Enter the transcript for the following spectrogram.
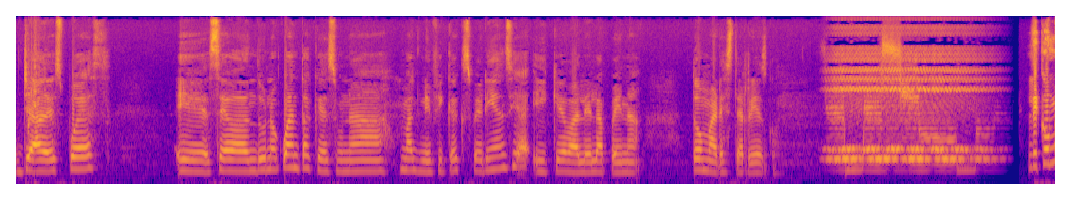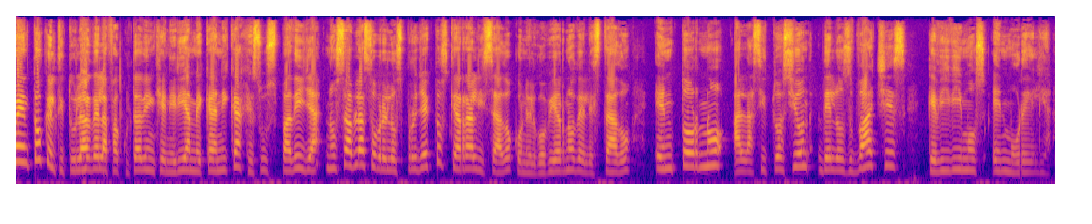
ya después eh, se va dando uno cuenta que es una magnífica experiencia y que vale la pena tomar este riesgo. Le comento que el titular de la Facultad de Ingeniería Mecánica, Jesús Padilla, nos habla sobre los proyectos que ha realizado con el gobierno del estado en torno a la situación de los baches que vivimos en Morelia.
